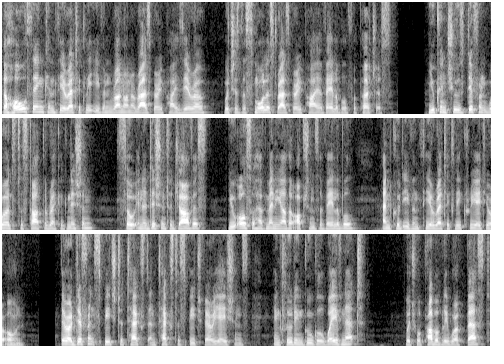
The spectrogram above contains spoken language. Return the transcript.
The whole thing can theoretically even run on a Raspberry Pi Zero, which is the smallest Raspberry Pi available for purchase. You can choose different words to start the recognition, so in addition to Jarvis, you also have many other options available and could even theoretically create your own. There are different speech-to-text and text-to-speech variations, including Google WaveNet, which will probably work best,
